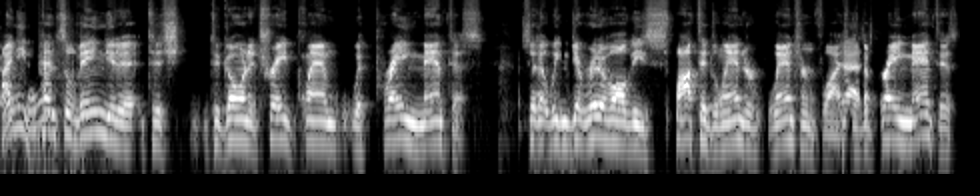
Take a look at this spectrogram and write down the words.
I need Pennsylvania to to sh- to go on a trade plan with praying mantis, so that we can get rid of all these spotted lantern lantern flies. 'cause Yes. The praying mantis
